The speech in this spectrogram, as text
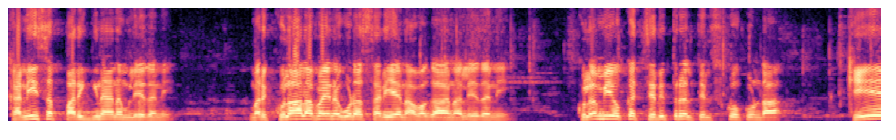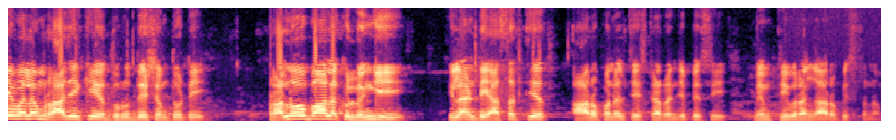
కనీస పరిజ్ఞానం లేదని మరి కులాలపైన కూడా సరి అయిన అవగాహన లేదని కులం యొక్క చరిత్రలు తెలుసుకోకుండా కేవలం రాజకీయ దురుద్దేశంతో ప్రలోభాలకు లొంగి ఇలాంటి అసత్య ఆరోపణలు చేసినారని చెప్పేసి మేము తీవ్రంగా ఆరోపిస్తున్నాం.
